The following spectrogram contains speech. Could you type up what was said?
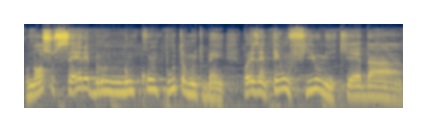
O nosso cérebro não computa muito bem. Por exemplo, tem um filme que é da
